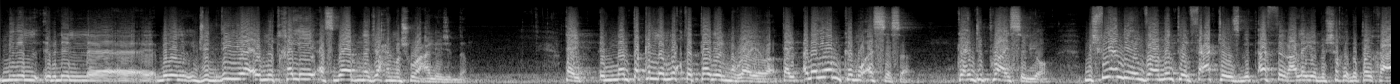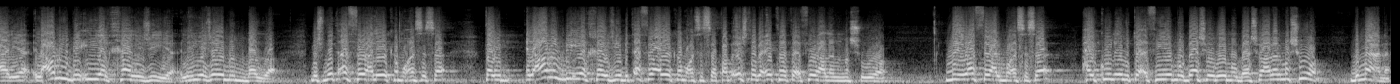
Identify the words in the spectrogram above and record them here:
من ال من ال من الجدية إنه تخلي أسباب نجاح المشروع عالية جدا. طيب ننتقل للنقطة الثانية المغايرة. طيب أنا اليوم كمؤسسة كإنتربرايز اليوم مش في عندي environmental factors بتأثر علي بشكل بطريقة عالية. العوامل البيئية الخارجية اللي هي جاية من برا. مش بتأثر علي كمؤسسة؟ طيب العوامل البيئية الخارجية بتأثر علي كمؤسسة؟ طب إيش طبيعتها تأثير على المشروع؟ ما يؤثر على المؤسسة؟ هيكون له تأثير مباشر وغير مباشر على المشروع. بمعنى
